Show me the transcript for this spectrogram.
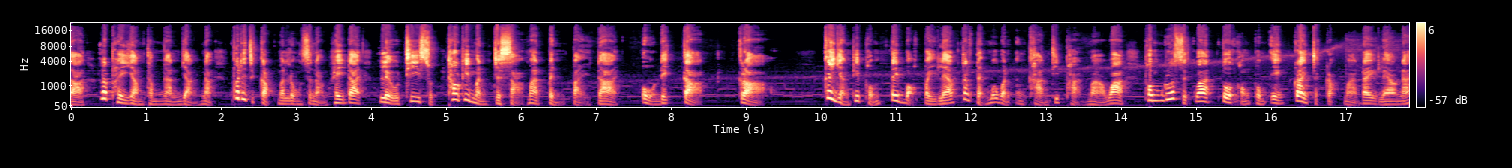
ดาห์ และพยายามทำงานอย่างหนัก เพื่อที่จะกลับมาลงสนามให้ได้เร็วที่สุดเท่าที่มันจะสามารถเป็นไปได้ โอเดกาดกล่าวก็อย่างที่ผมได้บอกไปแล้วตั้งแต่เมื่อวันอังคารที่ผ่านมาว่า ผมรู้สึกว่าตัวของผมเองใกล้จะกลับมาได้แล้วนะ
